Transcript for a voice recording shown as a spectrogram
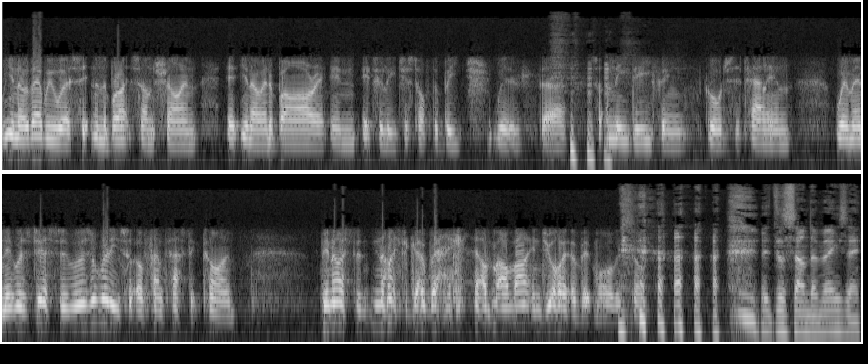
you know there we were sitting in the bright sunshine you know, in a bar in Italy, just off the beach, with uh, sort of knee-deep in gorgeous Italian women. It was just, it was a really sort of fantastic time. Be nice to nice to go back. I, I might enjoy it a bit more this time. it does sound amazing.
